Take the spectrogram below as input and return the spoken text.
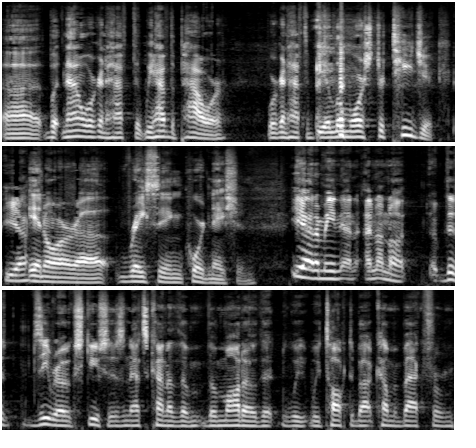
uh, but now we're going to have to. We have the power. We're going to have to be a little more strategic Yeah. in our uh, racing coordination. Yeah, and I mean, and, and I'm not there's zero excuses, and that's kind of the the motto that we we talked about coming back from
